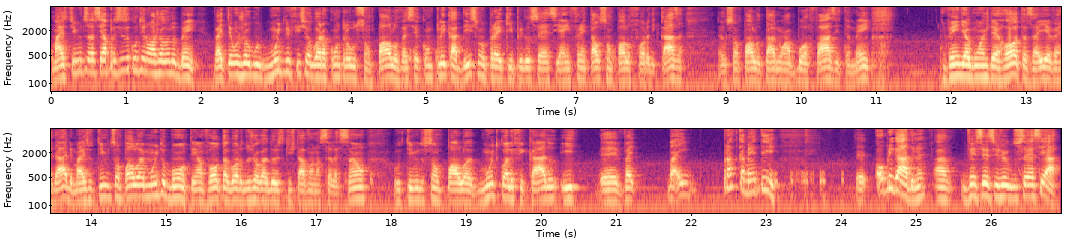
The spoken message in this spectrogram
Mas o time do CSA precisa continuar jogando bem. Vai ter um jogo muito difícil agora contra o São Paulo. Vai ser complicadíssimo para a equipe do CSA enfrentar o São Paulo fora de casa. O São Paulo está numa boa fase também vem de algumas derrotas aí, é verdade, mas o time do São Paulo é muito bom. Tem a volta agora dos jogadores que estavam na seleção. O time do São Paulo é muito qualificado e é, vai, vai praticamente é, obrigado né, a vencer esse jogo do CSA.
